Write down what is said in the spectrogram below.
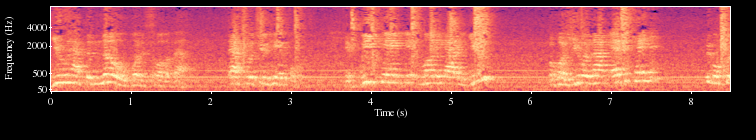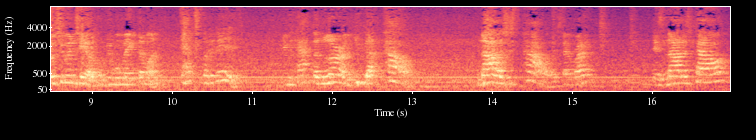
You have to know what it's all about. That's what you're here for. If we can't get money out of you because you are not educated, we're to put you in jail because we will make the money. That's what it is. You have to learn. You got power. Knowledge is power. Is that right? Is knowledge power?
